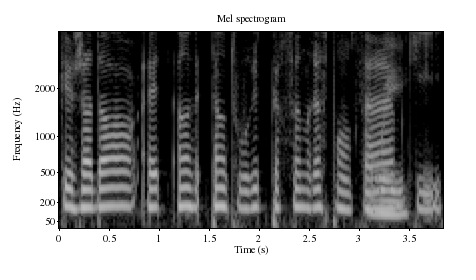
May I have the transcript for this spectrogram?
que j'adore être, en- être entouré de personnes responsables Oui. qui,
